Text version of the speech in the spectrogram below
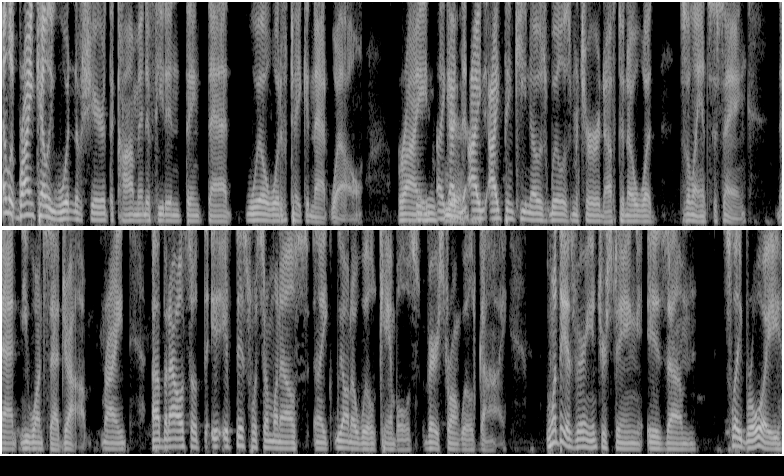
and look, Brian Kelly wouldn't have shared the comment if he didn't think that Will would have taken that well, right? Mhm. Like Yeah. I, I, I think he knows Will is mature enough to know what Zalance is saying that he wants that job, right? Uh, but I also, th- if this was someone else, like we all know, Will Campbell's very strong-willed guy. One thing that's very interesting is um, Slade Roy,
